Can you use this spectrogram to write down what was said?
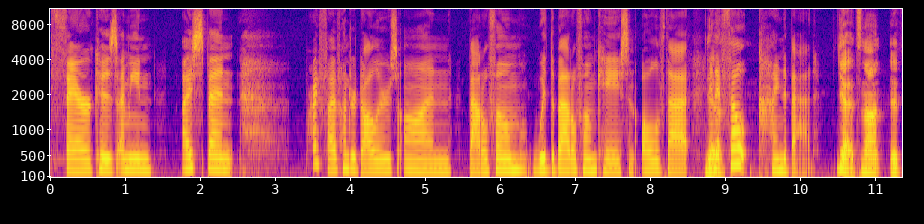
fair because I mean, I spent probably five hundred dollars on battle foam with the battle foam case and all of that, and it felt kind of bad. Yeah, it's not it.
